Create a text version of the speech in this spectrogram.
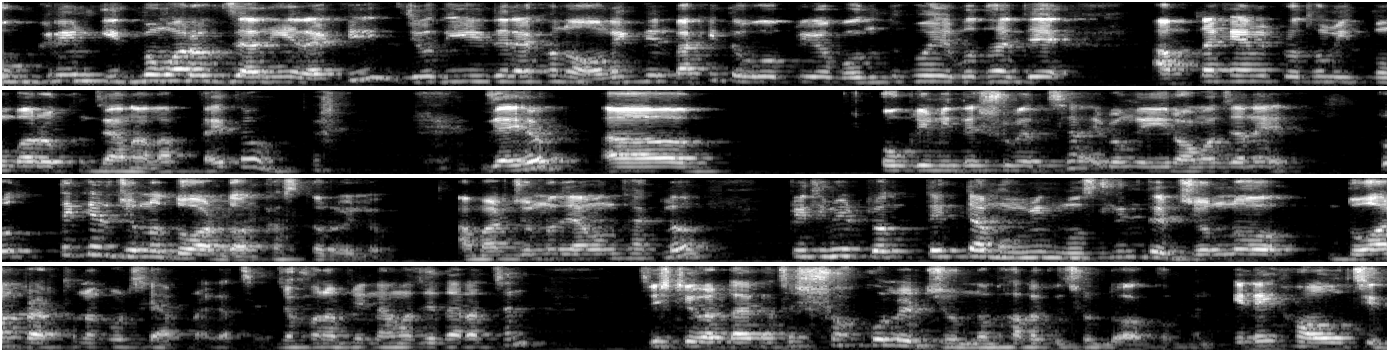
অগ্রিম ঈদ মোবারক জানিয়ে রাখি। যদি ঈদের এখনও অনেকদিন বাকি, তবুও প্রিয় বন্ধু হয়ে বোধ যে আপনাকে আমি প্রথম ঈদ মোবারক জানালাম, তাই তো? যাই হোক অগ্রিম ঈদের শুভেচ্ছা এবং এই রমাজানে প্রত্যেকের জন্য দোয়ার দরখাস্ত রইল। আমার জন্য যেমন থাকল পৃথিবীর প্রত্যেকটা মুমিন মুসলিমদের জন্য দোয়ার প্রার্থনা করছি আপনার কাছে। যখন আপনি নামাজে দাঁড়াচ্ছেন, সৃষ্টিকর্তার কাছে সকলের জন্য ভালো কিছুর দোয়া করবেন। এটাই হওয়া উচিত।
